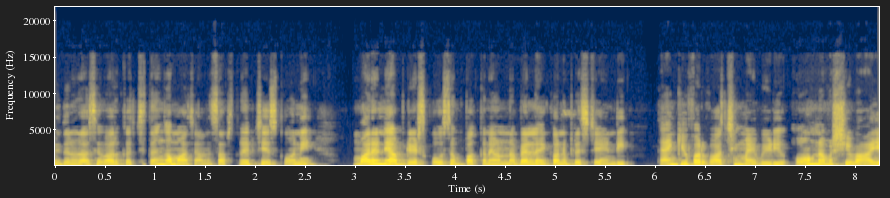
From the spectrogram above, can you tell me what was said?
మిథున రాశి వారు ఖచ్చితంగా మా ఛానల్ సబ్స్క్రైబ్ చేసుకొని మరిన్ని అప్డేట్స్ కోసం పక్కనే ఉన్న బెల్ ఐకాన్ని ప్రెస్ చేయండి. Thank you for watching my video. ఓం నమ శివాయ.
